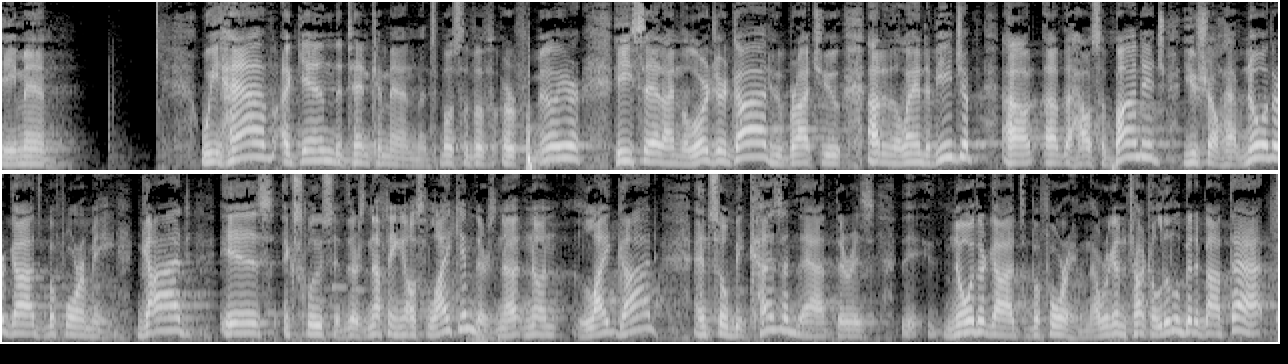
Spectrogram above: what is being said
Amen. We have again the Ten Commandments. Most of us are familiar. He said, I'm the Lord your God who brought you out of the land of Egypt, out of the house of bondage. You shall have no other gods before me. God is exclusive. There's nothing else like him. There's none like God. And so because of that, there is no other gods before him. Now we're going to talk a little bit about that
